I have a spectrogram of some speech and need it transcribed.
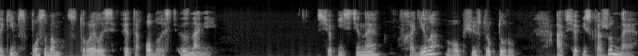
Таким способом строилась эта область знаний. Все истинное входило в общую структуру, а все искаженное,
